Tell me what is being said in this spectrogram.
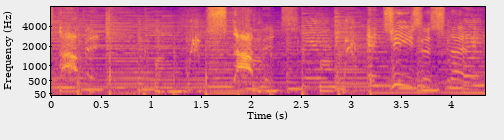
Stop it. Stop it in Jesus' name.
